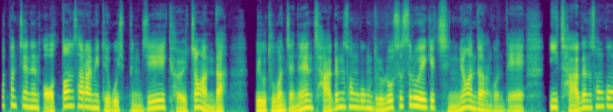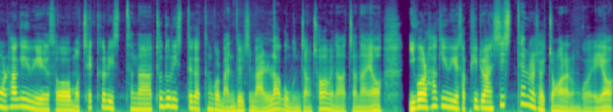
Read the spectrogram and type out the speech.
첫 번째는 어떤 사람이 되고 싶은지 결정한다. 그리고 두 번째는 작은 성공들로 스스로에게 증명한다는 건데 이 작은 성공을 하기 위해서 뭐 체크리스트나 to-do list 같은 걸 만들지 말라고 문장 처음에 나왔잖아요. 이걸 하기 위해서 필요한 시스템을 설정하라는 거예요.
